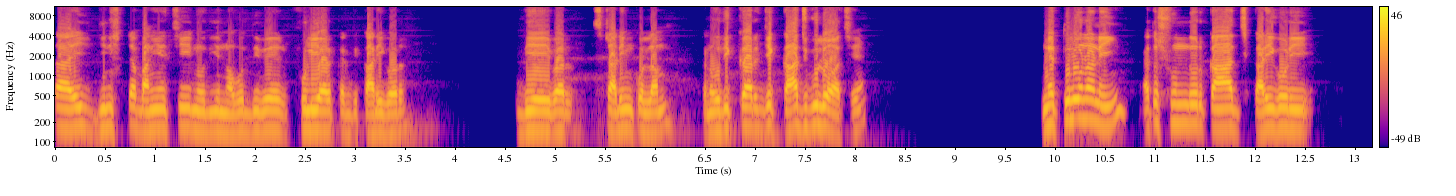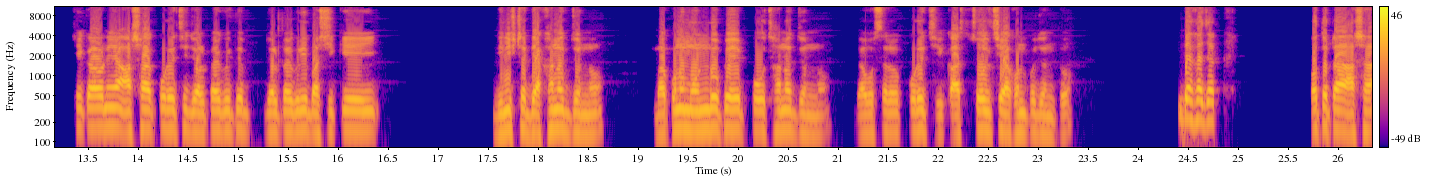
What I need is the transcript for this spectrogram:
তা এই জিনিসটা বানিয়েছি নদী, নবদ্বীপের ফুলিয়ার কারিগর। দিয়ে এবার স্টার্টিং করলাম। কারণ ওদিককার যে কাজগুলো আছে মানে তুলনা নেই, এত সুন্দর কাজ, কারিগরি, সে কারণে আশা করেছি জলপাইগুড়িতে, জলপাইগুড়িবাসীকে এই জিনিসটা দেখানোর জন্য বা কোনো মণ্ডপে পৌঁছানোর জন্য ব্যবস্থা করেছি, কাজ চলছে এখন পর্যন্ত। দেখা যাক কতটা আশা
